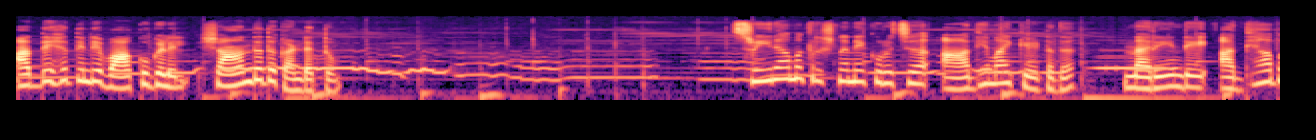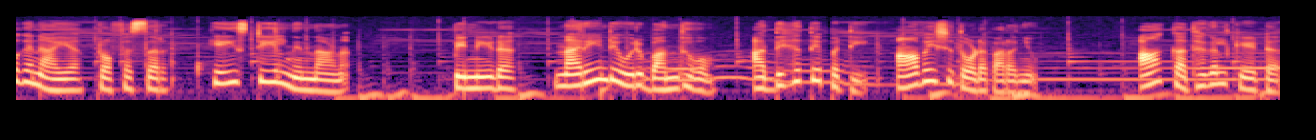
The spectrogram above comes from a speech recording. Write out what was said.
അദ്ദേഹത്തിന്റെ വാക്കുകളിൽ ശാന്തത കണ്ടെത്തും. ശ്രീരാമകൃഷ്ണനെക്കുറിച്ച് ആദ്യമായി കേട്ടത് നരേന്റെ അധ്യാപകനായ പ്രൊഫസർ ഹേസ്റ്റിയിൽ നിന്നാണ്. പിന്നീട് നരേന്റെ ഒരു ബന്ധുവും അദ്ദേഹത്തെപ്പറ്റി ആവേശത്തോടെ പറഞ്ഞു. ആ കഥകൾ കേട്ട്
